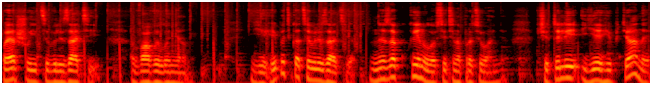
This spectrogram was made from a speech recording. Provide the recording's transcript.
першої цивілізації вавилонян. Єгипетська цивілізація не закинула всі ці напрацювання. Вчителі єгиптяни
